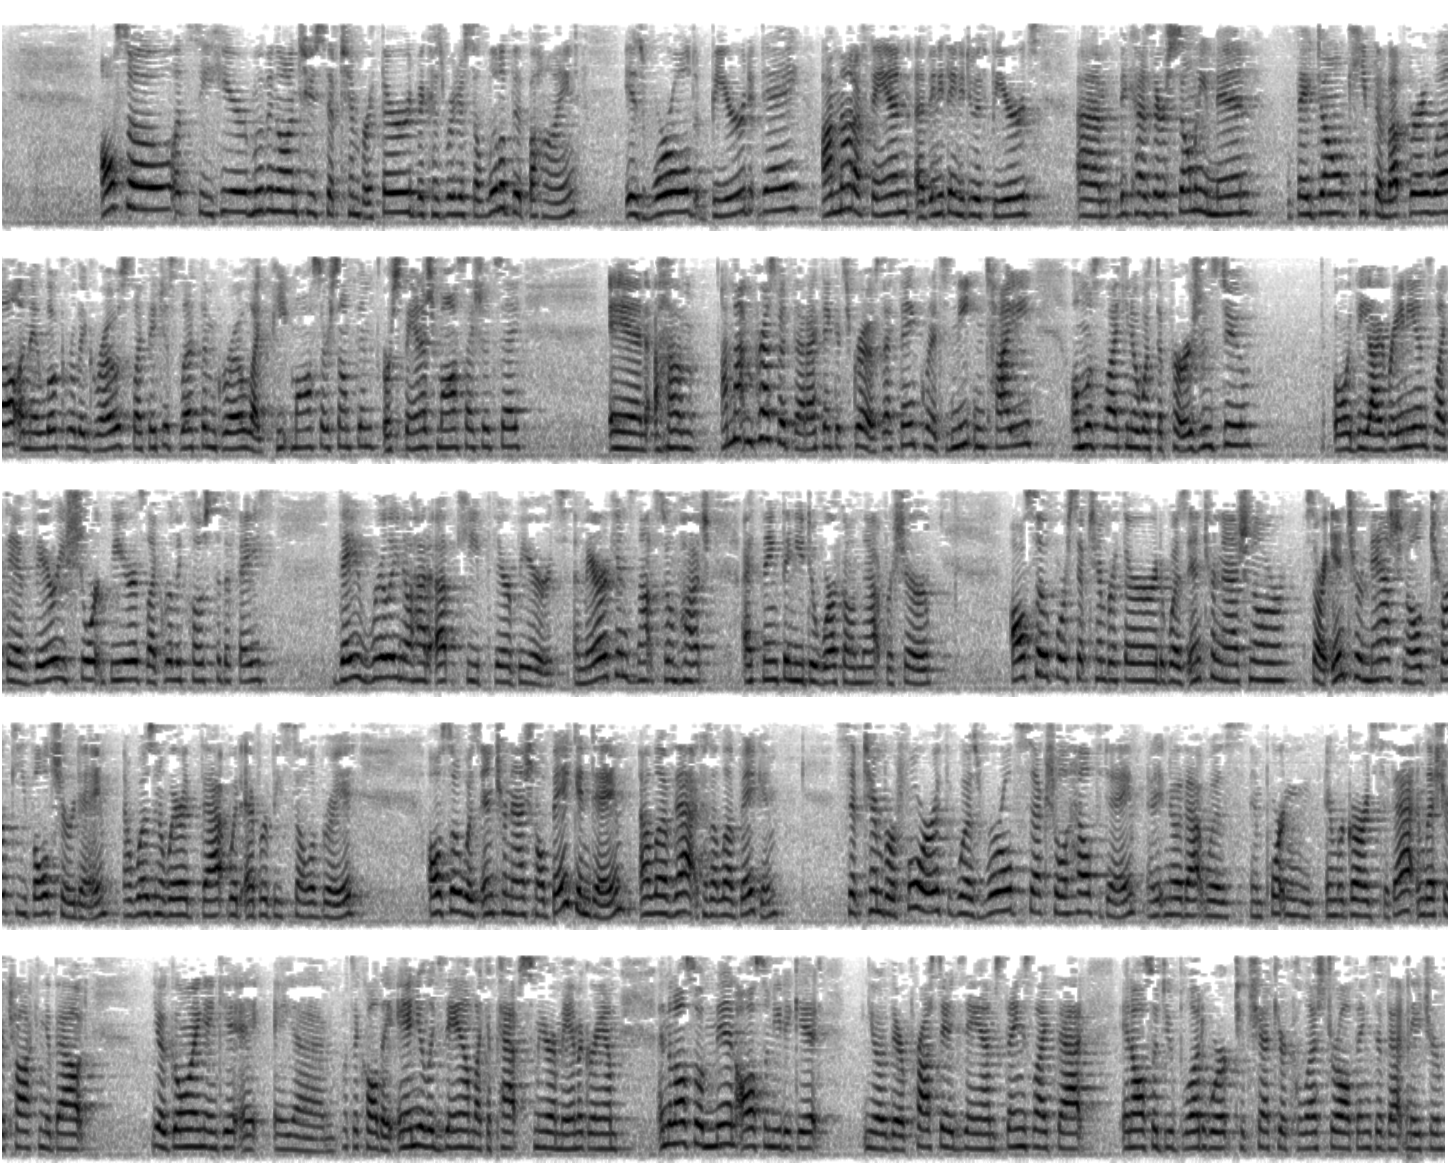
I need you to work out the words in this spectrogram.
Also, let's see here, moving on to September 3rd because we're just a little bit behind, is World Beard Day. I'm not a fan of anything to do with beards um, because there's so many men, they don't keep them up very well and they look really gross. Like they just let them grow like peat moss or something, or Spanish moss, I should say. And um, I'm not impressed with that. I think it's gross. I think when it's neat and tidy, almost like, you know, what the Persians do or the Iranians, like they have very short beards, like really close to the face. They really know how to upkeep their beards. Americans, not so much. I think they need to work on that for sure. Also for September 3rd was International, sorry, International Turkey Vulture Day. I wasn't aware that would ever be celebrated. Also was International Bacon Day. I love that because I love bacon. September 4th was World Sexual Health Day. I didn't know that was important in regards to that, unless you're talking about, you know, going and get a, a um, what's it called, a annual exam like a Pap smear, a mammogram, and then also men also need to get, you know, their prostate exams, things like that, and also do blood work to check your cholesterol, things of that nature.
